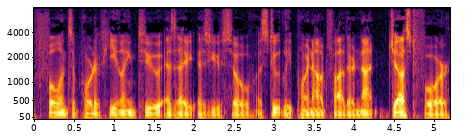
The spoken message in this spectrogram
full and supportive healing to, as I as you so astutely point out, Father, not just for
